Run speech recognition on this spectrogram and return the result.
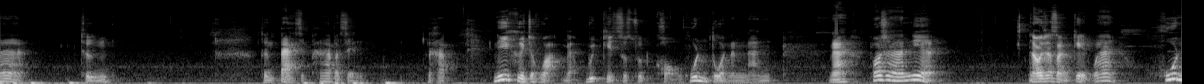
75 ถึง ถึง 85%นะครับ นี่คือจังหวะแบบวิกฤตสุดๆ ของหุ้นตัวนั้นๆนะ เพราะฉะนั้นเนี่ยเราจะสังเกตว่าหุ้น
